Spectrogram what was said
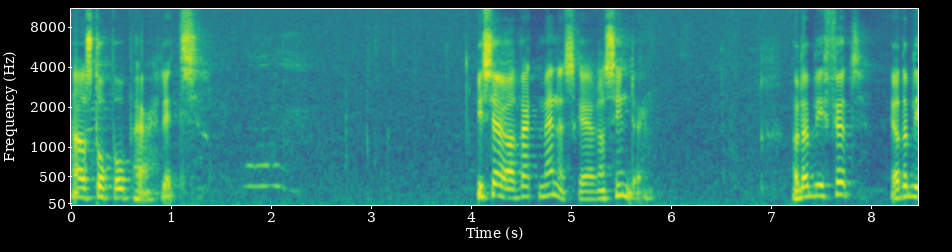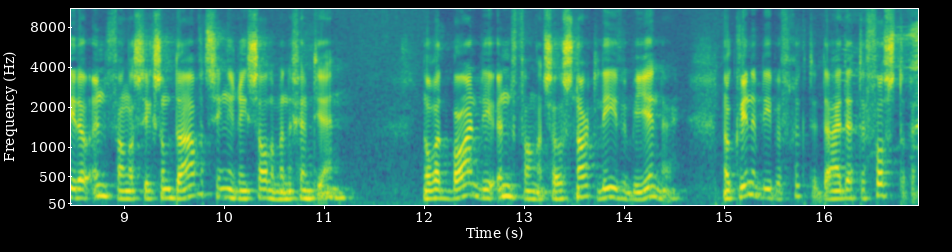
La oss stoppe opp her litt. Vi ser at hvert menneske er en synder. Når det blir født, ja, da blir det unnfanget slik som David synger i Salmen 51. Når et barn blir unnfanget så snart livet begynner, når kvinnen blir befruktet, da er dette fosteret.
